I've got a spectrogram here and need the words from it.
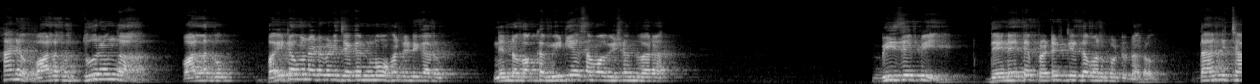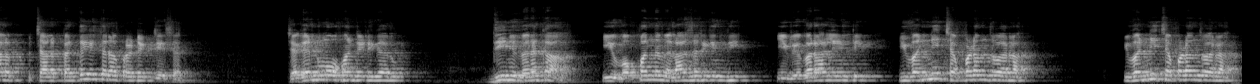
కానీ వాళ్ళకు దూరంగా వాళ్ళకు బయట ఉన్నటువంటి జగన్మోహన్ రెడ్డి గారు నిన్న ఒక్క మీడియా సమావేశం ద్వారా బీజేపీ దేనైతే ప్రొటెక్ట్ చేద్దాం అనుకుంటున్నారో దాన్ని చాలా చాలా పెద్ద ఎత్తున ప్రొటెక్ట్ చేశారు. జగన్మోహన్ రెడ్డి గారు దీని వెనక ఈ ఒప్పందం ఎలా జరిగింది ఈ వివరాలు ఏంటి ఇవన్నీ చెప్పడం ద్వారా ఇవన్నీ చెప్పడం ద్వారా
